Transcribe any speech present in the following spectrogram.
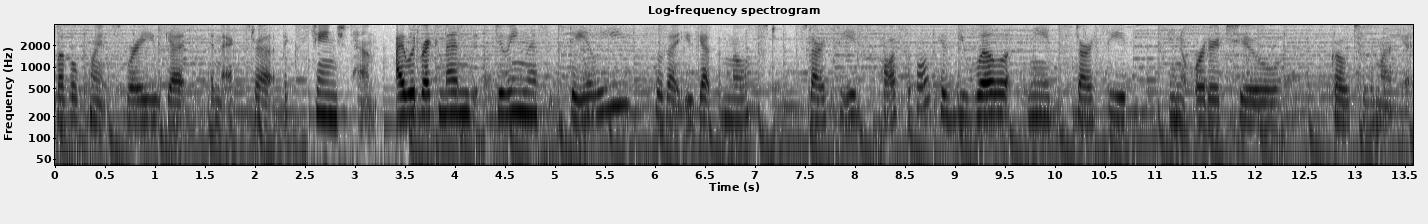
level points where you get an extra exchange attempt. I would recommend doing this daily so that you get the most star seeds possible because you will need star seeds in order to go to the market.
